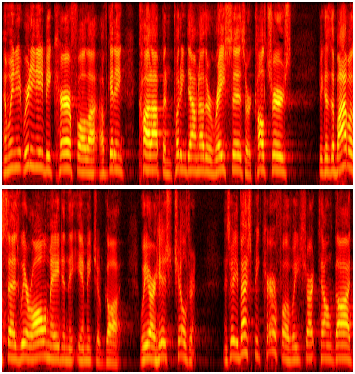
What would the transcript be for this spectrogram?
And we really need to be careful uh, of getting caught up in putting down other races or cultures because the Bible says we are all made in the image of God. We are His children. And so you best be careful if we start telling God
